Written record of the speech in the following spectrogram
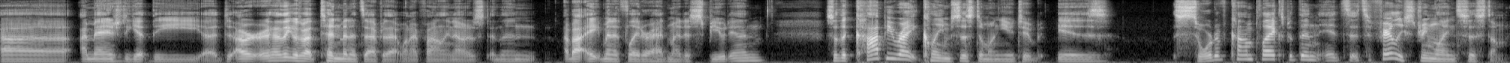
uh, I managed to get the, uh, or I think it was about 10 minutes after that when I finally noticed. And then about eight minutes later, I had my dispute in. So the copyright claim system on YouTube is sort of complex, but then it's, it's a fairly streamlined system.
